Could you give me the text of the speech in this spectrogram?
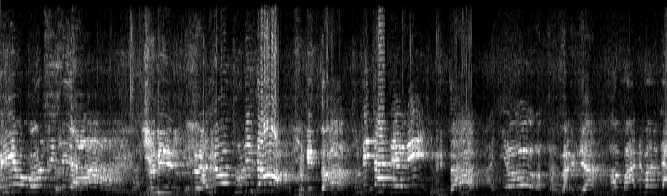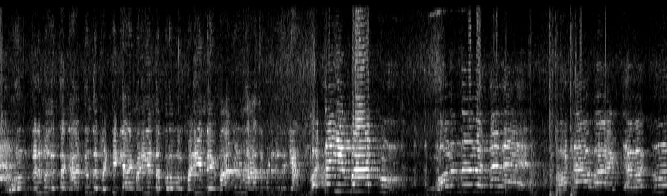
ஐயோ ஓட்ட இல்லையா சுனி இல்ல. ஐயோ சுனிதா சுனிதா சுனிதா தேவி சுனிதா ஐயோ நல்லா இருக்கியா அவன் பாட்டு பாடுறா உன் திருமுகத்தை காட்டு இந்த பெட்டிக்காரை மணிகண்ட பிரபு மணிகண்டை பார்க்கணும்னு ஆசைப்பட்டு இருக்கேன் கொட்டையும் பார்க்கும் பிறந்து வந்தல கொட்டா வாய்ச்சவக்கும்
